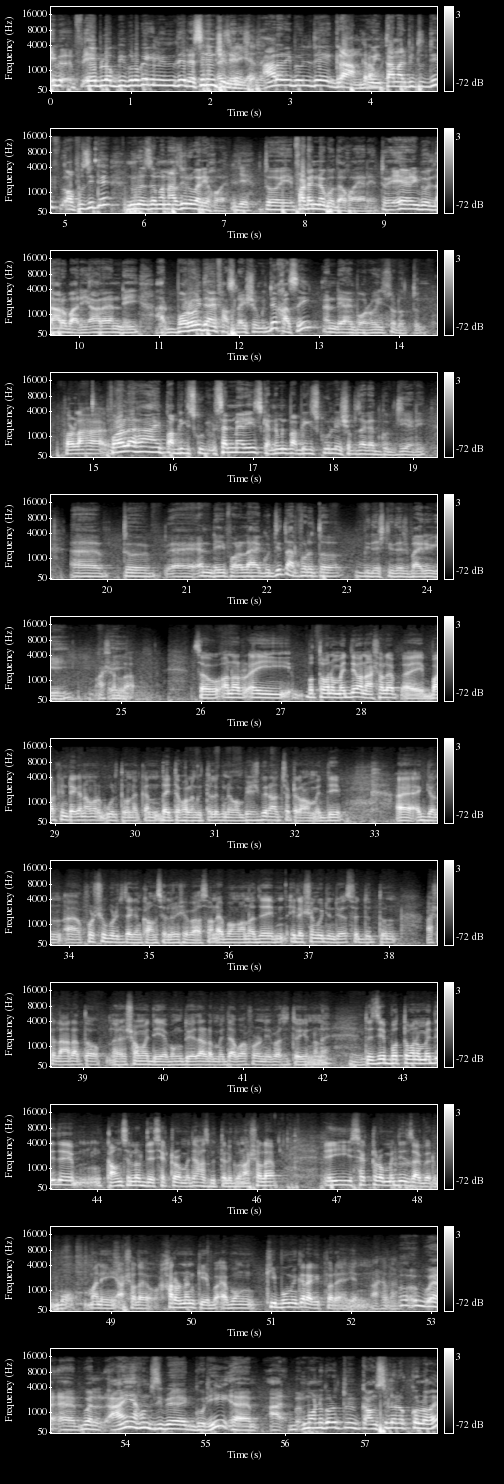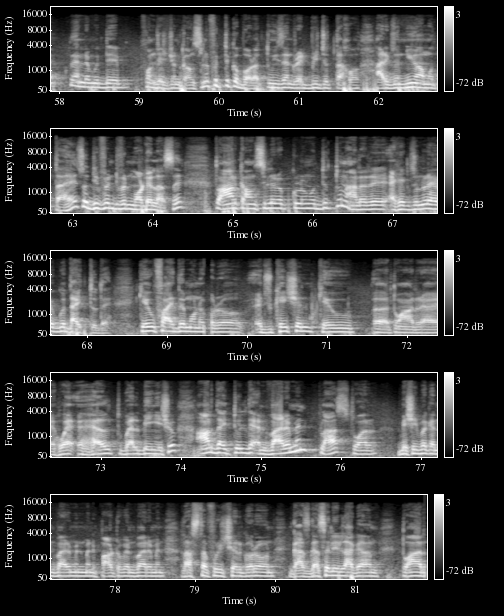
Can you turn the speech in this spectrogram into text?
এ ব্লক বি ব্লকে গেলে রেসিডেন্সিয়াল এরিয়া আর আর বলতে গ্রাম। ওই তানার ভিতর দিয়ে অপোজিটে নুরুজ্জামান নাজিরও বাড়ি হয়। তো এই ফাটাইনা গোদা হয় আরে। তো এই বলতে আরও বাড়ি আর আন্ডেই আর বড়ই দেয় ফাঁসলাইশের মধ্যে খাসেই আন্ডে আয় বড়ই ছোটতুন পড়ালেখা পড়ালেখা আমি public school saint Mary's cantonment public school এইসব জায়গায় গুজি আর। তো এন্ড এই পড়ালেখা গুজি তারপরে তো বিদেশ টিদেশ বাইরে গিয়ে মাসাল্লাহ সো ওনার এই বর্তমানের মধ্যে ওনার আসলে এই বার্কিং টেকেন আমার গুরুত্বপূর্ণ একখান দায়িত্ব পালন করতে লাগবেন এবং বিশেষ করে আমার চট্টগ্রামের মধ্যে একজন সুপরিচিত একজন কাউন্সিলর হিসেবে আসেন এবং ওনার যে ইলেকশন গুজন দুই হাজার চোদ্দোর আসলে আরা তো সময় দিয়ে এবং দুই হাজার মধ্যে আবার পুরো নির্বাচিত ইউনিয়নে তো যে বর্তমানের মধ্যে যে কাউন্সিলর যে সেক্টরের মধ্যে হাজগুত তেলেগুন আসলে এই সেক্টর মধ্যে যাবে মানে আসলে কারণ কি এবং কি ভূমিকা রাখিতে পারে আসলে? ওয়েল আই এখন যিবে গড়ি মনে করো তুমি কাউন্সিলর অকল হয় এর মধ্যে পঞ্চাশ জন কাউন্সিলর প্রত্যেক বড়, তুই যেন রেড ব্রিজত তাহ আরেকজন নিউ আমত তাহে সো ডিফারেন্ট ডিফারেন্ট মডেল আছে। তো আর কাউন্সিলর অকলের মধ্যে তো আলারে এক একজনের এক দায়িত্ব দেয়। কেউ ফায়দে মনে করো এডুকেশন কেউ তোমার হেলথ ওয়েলবিং ইস্যু আর দায়িত্ব হল এনভায়রনমেন্ট প্লাস তোমার বেশিরভাগ এনভায়রনমেন্ট মানে পার্ট অফ এনভায়রনমেন্ট রাস্তা পরিষ্কার করণ গাছগাছালি লাগান তোমার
